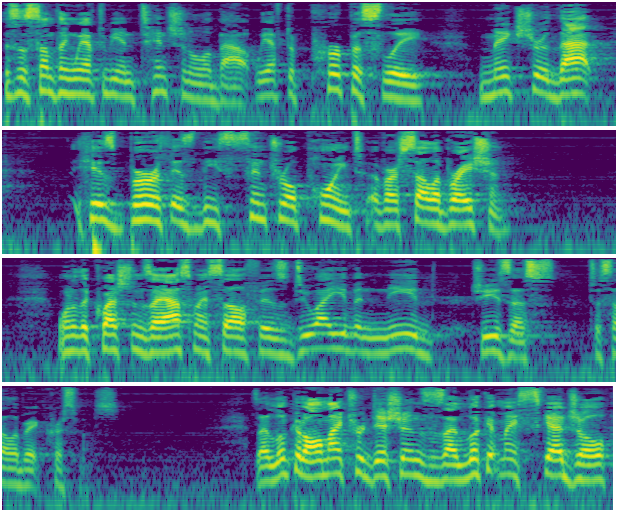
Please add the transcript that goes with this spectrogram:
This is something we have to be intentional about. We have to purposely make sure that His birth is the central point of our celebration. One of the questions I ask myself is Do I even need Jesus to celebrate Christmas? As I look at all my traditions, as I look at my schedule,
